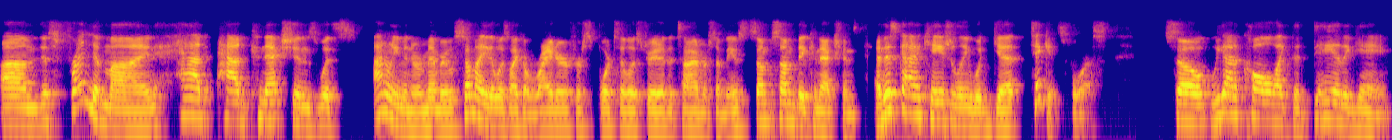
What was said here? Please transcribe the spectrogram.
um, this friend of mine had had connections with I don't even remember. It was somebody that was like a writer for Sports Illustrated at the time or something. It was some some big connections. And this guy occasionally would get tickets for us. So we got a call like the day of the game.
